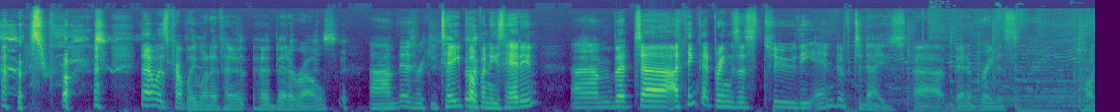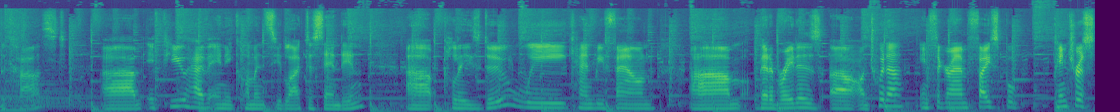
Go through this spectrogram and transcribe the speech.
That's right. that was probably one of her, her better roles. Um, there's Ricky T popping his head in. Um, but uh, I think that brings us to the end of today's uh, Better Breeders podcast. Um, if you have any comments you'd like to send in, uh, please do. We can be found um, Better Breeders uh, on Twitter, Instagram, Facebook, Pinterest,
